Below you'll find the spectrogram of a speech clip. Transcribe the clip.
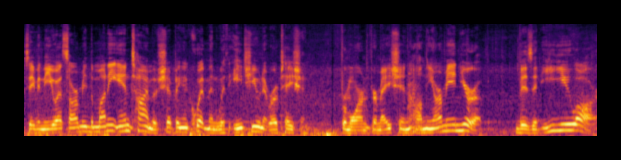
saving the U.S. Army the money and time of shipping equipment with each unit rotation. For more information on the Army in Europe, visit eur.army.mil.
